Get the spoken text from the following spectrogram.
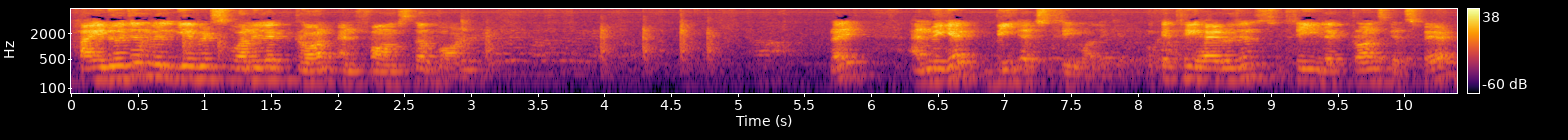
hydrogen will give its one electron and forms the bond right? And we get BH3 molecule. Okay, three hydrogens, three electrons get spared,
